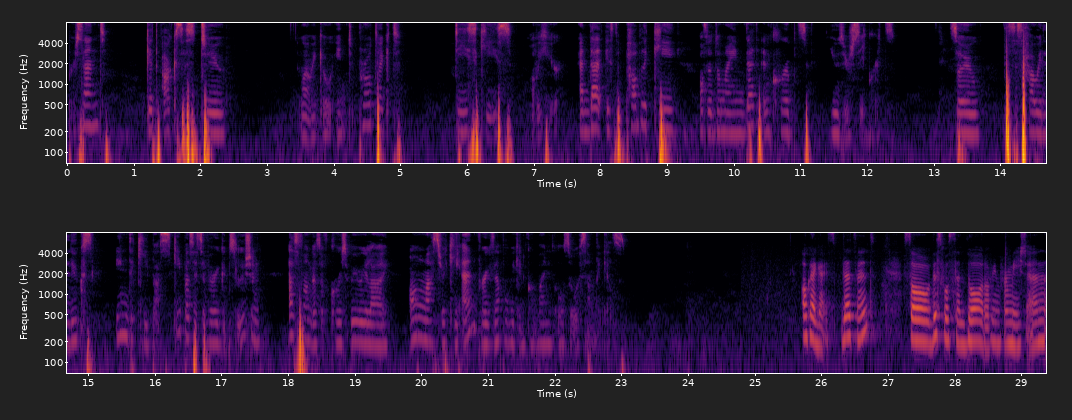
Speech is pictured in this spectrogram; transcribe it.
percent get access to when we go into protect these keys over here. And that is the public key of the domain that encrypts user secrets so this is how it looks in the KeePass. KeePass is a very good solution as long as of course we rely on master key and for example we can combine it also with something else. Okay guys, that's it. So this was a lot of information.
